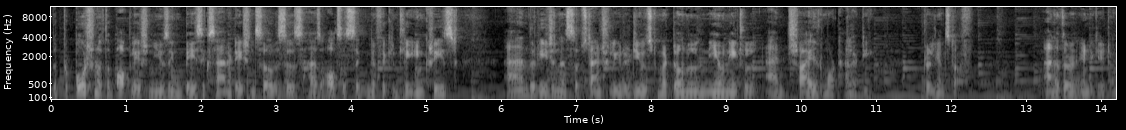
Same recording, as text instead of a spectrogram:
The proportion of the population using basic sanitation services has also significantly increased and the region has substantially reduced maternal, neonatal, and child mortality. Brilliant stuff. Another indicator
